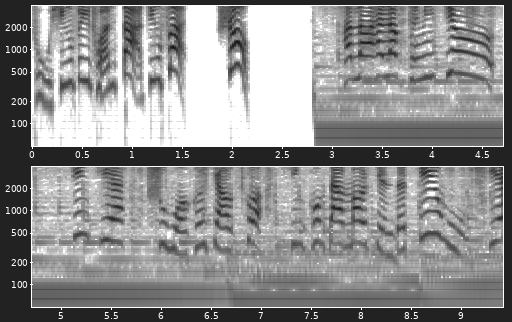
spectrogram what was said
土星飞船大竞赛上。Hello Hello k m e t o 今天是我和小特星空大冒险的第五天。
